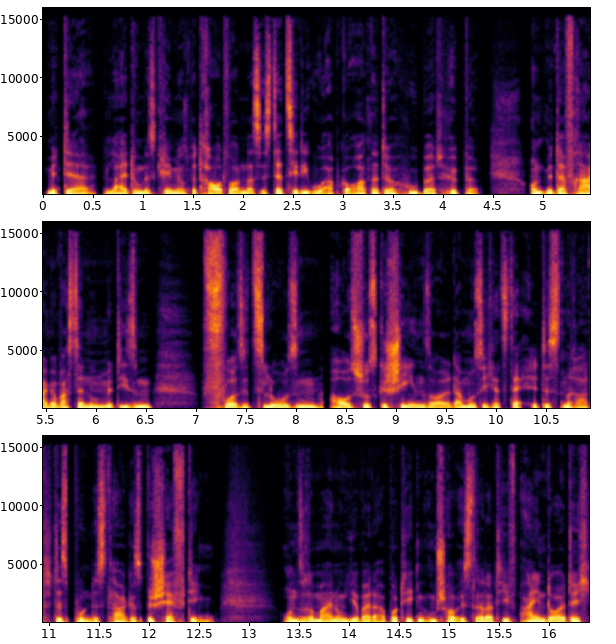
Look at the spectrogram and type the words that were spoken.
mit der Leitung des Gremiums betraut worden. Das ist der CDU-Abgeordnete Hubert Hüppe. Und mit der Frage, was denn nun mit diesem vorsitzlosen Ausschuss geschehen soll, da muss sich jetzt der Ältestenrat des Bundestages beschäftigen. Unsere Meinung hier bei der Apothekenumschau ist relativ eindeutig.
